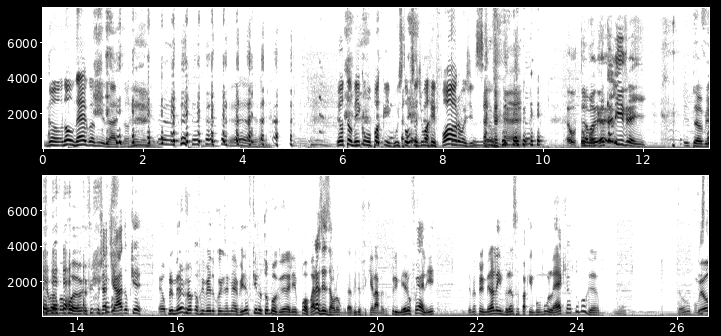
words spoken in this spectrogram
Não, não nego a minha idade. Não nego a minha idade. É, é. Eu também, como Pacaembu, estou precisando de uma reforma, Gibson. É, o tobogã tá livre aí. Então, bicho, mas, pô, eu, eu fico chateado porque é, o primeiro jogo que eu fui ver do Corinthians na minha vida, eu fiquei no tobogã ali. Pô, várias vezes ao longo da vida eu fiquei lá, mas o primeiro foi ali. Então, minha primeira lembrança do Pacaembu moleque é o tobogã. Né? Então, O meu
